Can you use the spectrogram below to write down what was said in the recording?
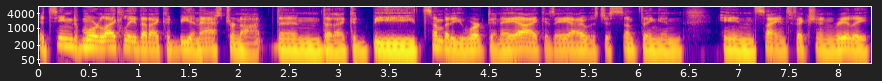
It seemed more likely that I could be an astronaut than that I could be somebody who worked in AI because AI was just something in in science fiction, really.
